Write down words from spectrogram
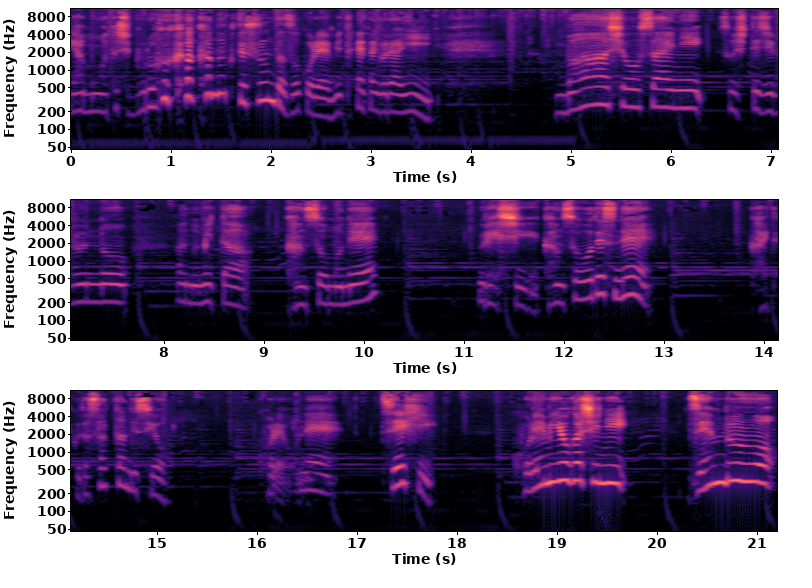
いやもう私ブログ書かなくて済んだぞこれみたいなぐらいまあ詳細にそして自分のあの見た感想もね嬉しい感想をですね書いてくださったんですよ。これをね是非これ見よがしに全文を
